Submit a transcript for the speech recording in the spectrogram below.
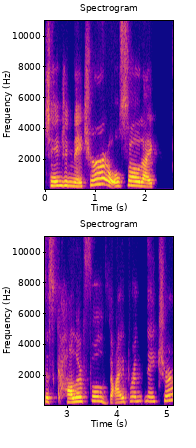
changing nature, also like this colorful, vibrant nature,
